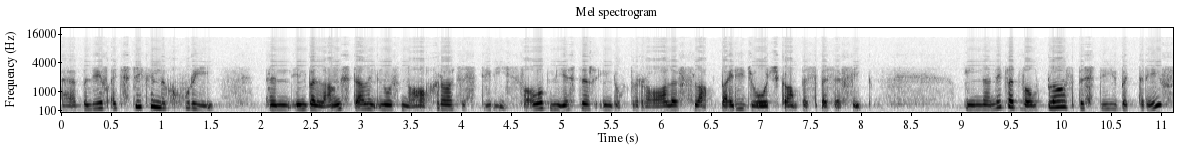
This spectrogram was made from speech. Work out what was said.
uh, beleef uitstekende groei in en belangstelling in ons nagraadse studies, veral op meesters en doktorale vlak by die George kampus spesifiek. En dan net wat wildplaasbestuur betref,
